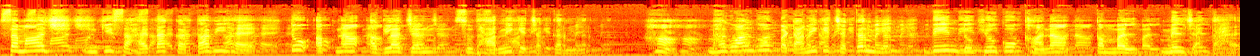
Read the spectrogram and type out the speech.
समाज उनकी सहायता करता भी है तो अपना अगला जन्म सुधारने के चक्कर में। हाँ भगवान को पटाने के चक्कर में दीन दुखियों को खाना, कंबल मिल जाता है।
